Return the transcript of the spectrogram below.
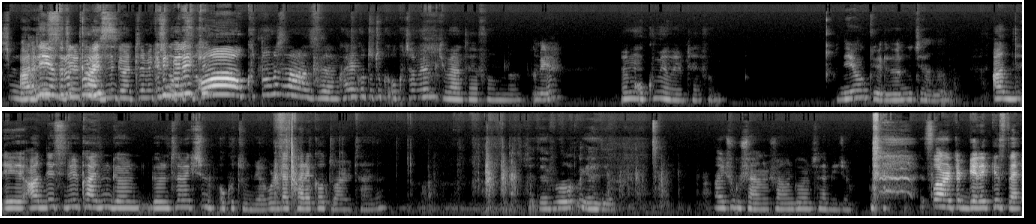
Şimdi Ali Adli Yıldırım sicil polis. görüntülemek için Emin Melek okutsun. Aa okutmamız lazım. Kare kod tutuk okutamıyorum ki ben telefonumdan. Niye? Ama okumuyor benim telefonum. Niye okuyoruz onun için anlamadım. Adli, e, adli sicil kaydını gör- görüntülemek için okutun diyor. Burada kare kod var bir tane. Telefon mı gelecek? Ay çok üşendim şu an görüntülemeyeceğim. Sonra çok gerekirse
